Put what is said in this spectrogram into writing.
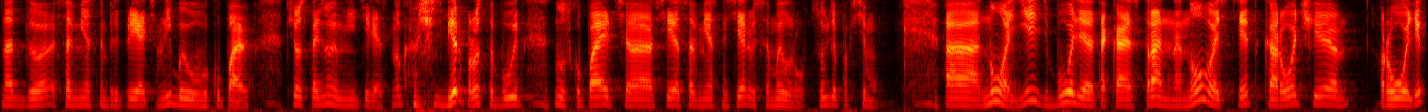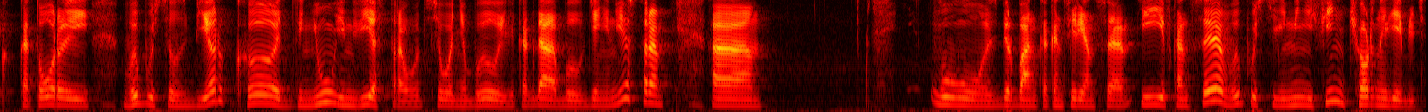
над э, совместным предприятием, либо его выкупают. Все остальное им не интересно. Ну, короче, Сбер просто будет, ну, скупать а, все совместные сервисы Mail.ru, судя по всему. А, но есть более такая странная новость. Это, короче, ролик, который выпустил Сбер к Дню инвестора. Вот сегодня был, или когда был День инвестора, а, у Сбербанка конференция, и в конце выпустили мини-фильм «Черный лебедь».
